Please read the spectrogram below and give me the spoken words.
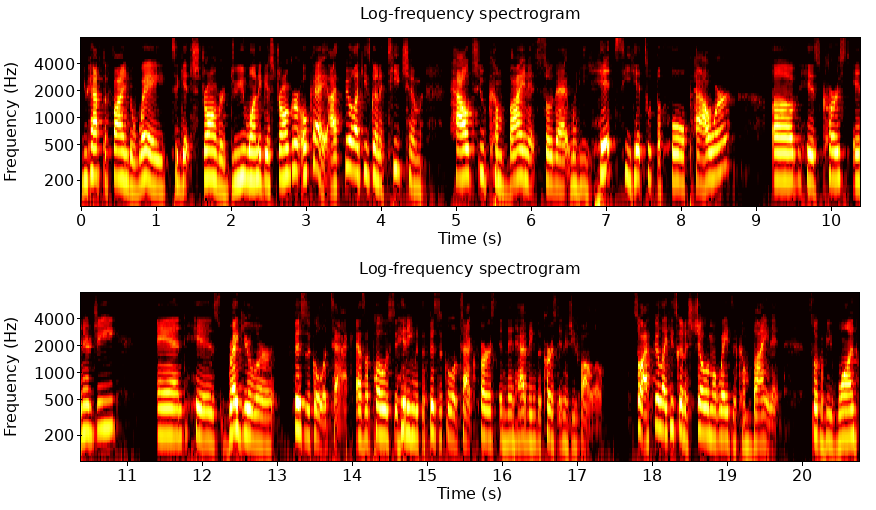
You have to find a way to get stronger. Do you want to get stronger? Okay. I feel like he's going to teach him how to combine it so that when he hits, he hits with the full power of his cursed energy and his regular physical attack, as opposed to hitting with the physical attack first and then having the cursed energy follow. So I feel like he's going to show him a way to combine it. So it can be one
